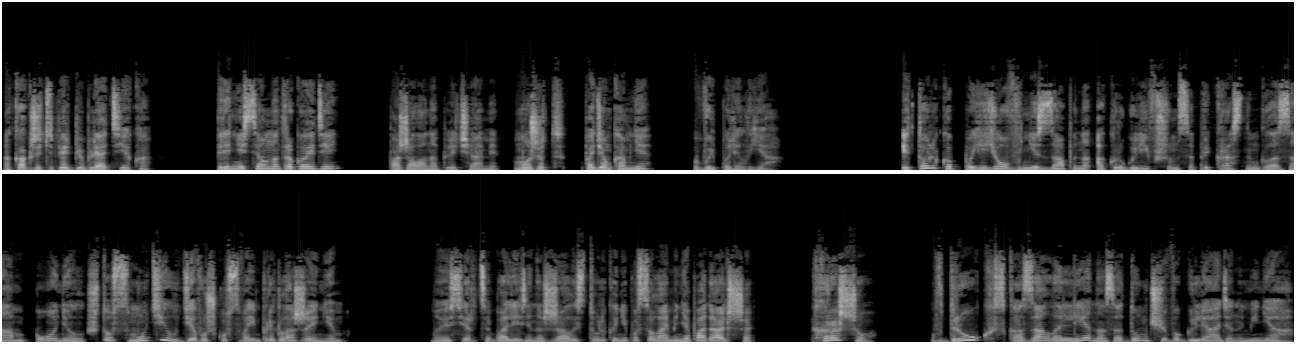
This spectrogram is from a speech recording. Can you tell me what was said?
А как же теперь библиотека? Перенесем на другой день? Пожала она плечами. Может, пойдем ко мне? Выпалил я и только по ее внезапно округлившимся прекрасным глазам понял, что смутил девушку своим предложением. Мое сердце болезненно сжалось, только не посылай меня подальше. Хорошо. Вдруг сказала Лена, задумчиво глядя на меня.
